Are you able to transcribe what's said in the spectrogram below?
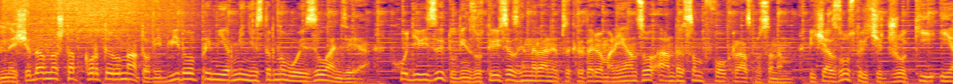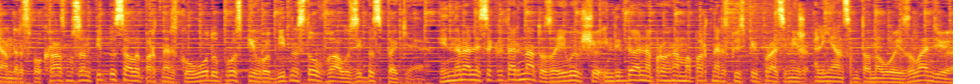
Нещодавно штаб-квартиру НАТО відвідав прем'єр-міністр Нової Зеландії. В ході візиту він зустрівся з генеральним секретарем альянсу Андерсом Фок Расмусеном. Під час зустрічі Джо Кі і Андерс Фок Расмусен підписали партнерську угоду про співробітництво в галузі безпеки. Генеральний секретар НАТО заявив, що індивідуальна програма партнерської співпраці між альянсом та Новою Зеландією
